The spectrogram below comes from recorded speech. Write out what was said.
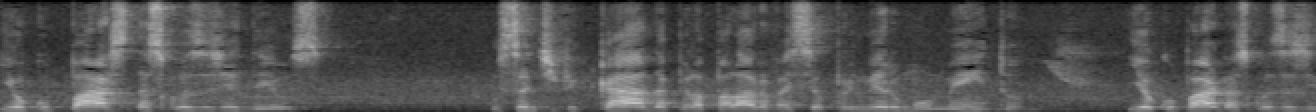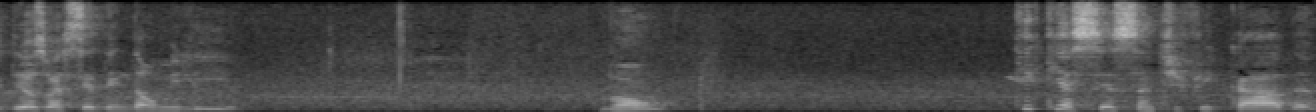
e ocupar-se das coisas de Deus. O santificada pela palavra vai ser o primeiro momento e ocupar das coisas de Deus vai ser dentro da homilia. Bom, o que é ser santificada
